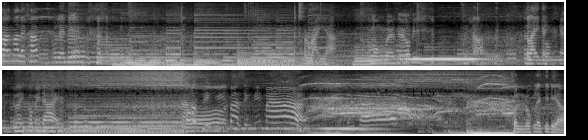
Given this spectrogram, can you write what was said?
ยอดมากเลยครับโรงเรียนนี้ อะไรอะงงเลยใช่ไหมครับพี่ใกล้กันรวมกันด้วยก็ไม่ได้โอ้เอาเสิ่งนี้มาเสิ่งนี้มาคนลุกเลยทีเดียว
